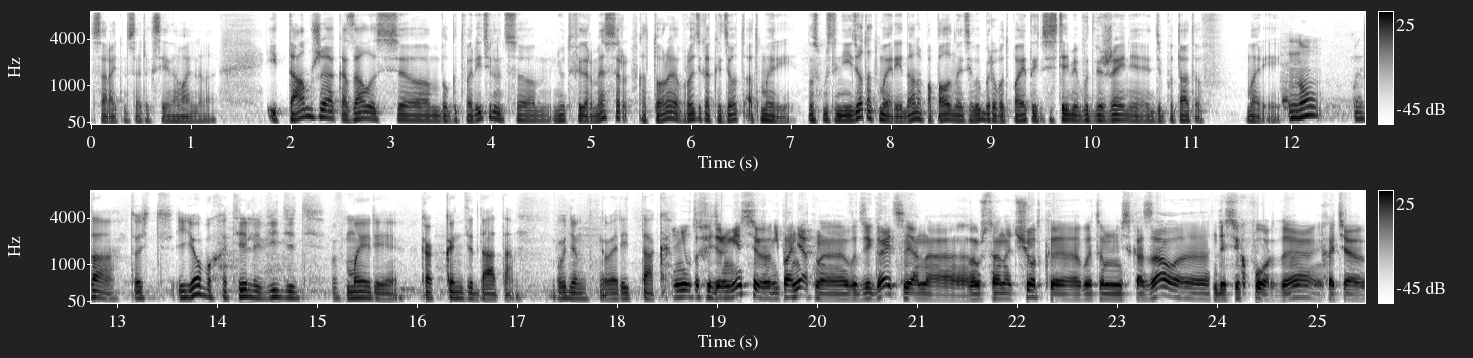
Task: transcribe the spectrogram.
соратница Алексея Навального. И там же оказалась благотворительница Нюта Фидермессер, которая вроде как идет от мэрии. Ну, в смысле, не идет от мэрии, да, но попала на эти выборы вот по этой системе выдвижения депутатов мэрией. Ну, да, то есть ее бы хотели видеть в мэрии как кандидата. Будем говорить так. Ньюта Федермессер, непонятно, выдвигается ли она, потому что она четко об этом не сказала до сих пор, да, хотя,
